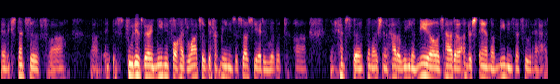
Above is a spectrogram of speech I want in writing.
an extensive uh, uh, food is very meaningful, has lots of different meanings associated with it. Uh, hence the, the notion of how to read a meal is how to understand the meanings that food has.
